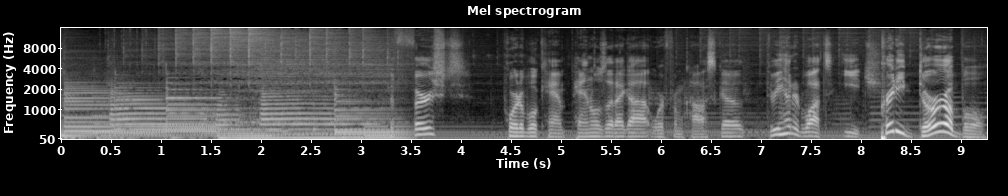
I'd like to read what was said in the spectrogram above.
The first portable camp panels that I got were from Costco, 300 watts each. Pretty durable,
